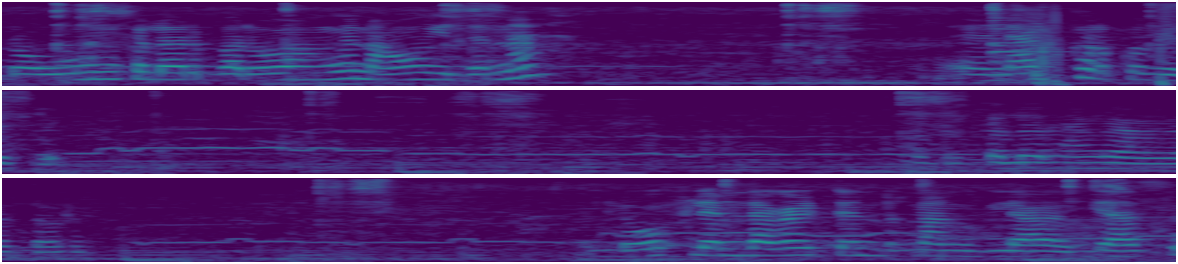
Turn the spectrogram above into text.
ಬ್ರೌನ್ ಕಲರ್ ಬರುವಂಗೆ ನಾವು ಇದನ್ನು ಎಣ್ಣೆಗೆ ಕರ್ಕೋಬೇಕ್ರಿ. ಅದ್ರ ಕಲರ್ ಹಂಗೆ ಆಗತ್ತವ್ರಿ. ಲೋ ಫ್ಲೇಮ್ದಾಗ ಇಟ್ಟೇನ್ರಿ ನಾನು ಗ್ಲಾ, ಗ್ಯಾಸ್.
